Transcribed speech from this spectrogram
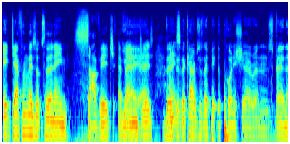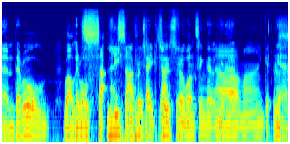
it definitely lives up to the name Savage Avengers. The, and the, it's- the characters they picked, the Punisher and Venom, they're all well, they're all Sa- lethal savage, protectors exactly. for wanting a, you oh know, oh my goodness! Yeah.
